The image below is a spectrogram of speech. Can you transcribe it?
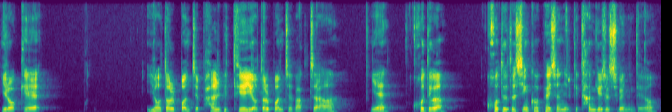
이렇게 여덟 번째 8비트의 여덟 번째 박자에 코드가 코드도 싱커페이션 이렇게 당겨질 수가 있는데요.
